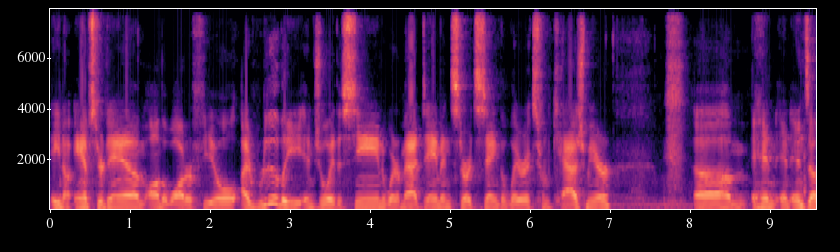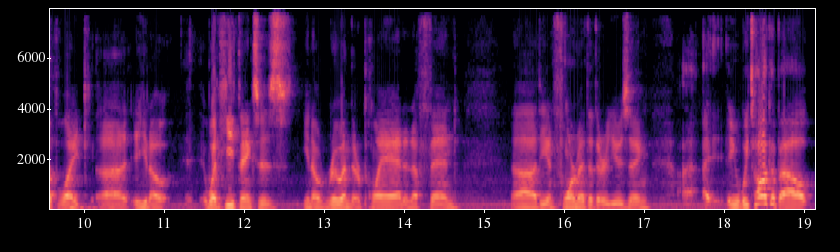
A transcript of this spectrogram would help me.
you know, Amsterdam on the water feel. I really enjoy the scene where Matt Damon starts saying the lyrics from Kashmir, um, and and ends up like uh, you know what he thinks is you know ruin their plan and offend uh, the informant that they're using. I, I, we talk about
